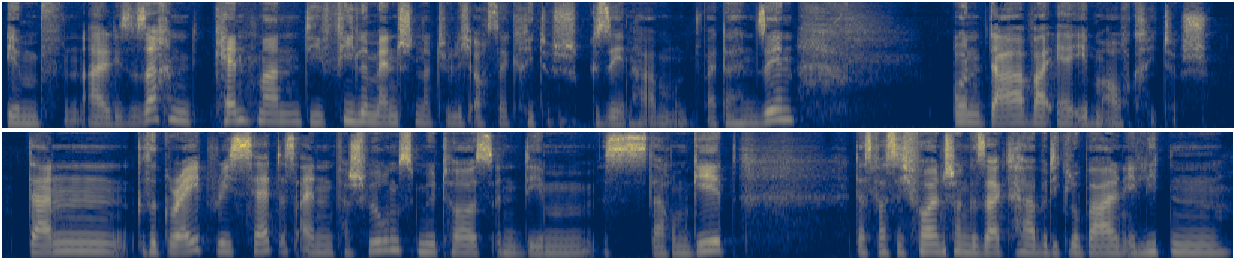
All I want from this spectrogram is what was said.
Impfen, all diese Sachen kennt man, die viele Menschen natürlich auch sehr kritisch gesehen haben und weiterhin sehen. Und da war er eben auch kritisch. Dann The Great Reset ist ein Verschwörungsmythos, in dem es darum geht, das, was ich vorhin schon gesagt habe, die globalen Eliten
